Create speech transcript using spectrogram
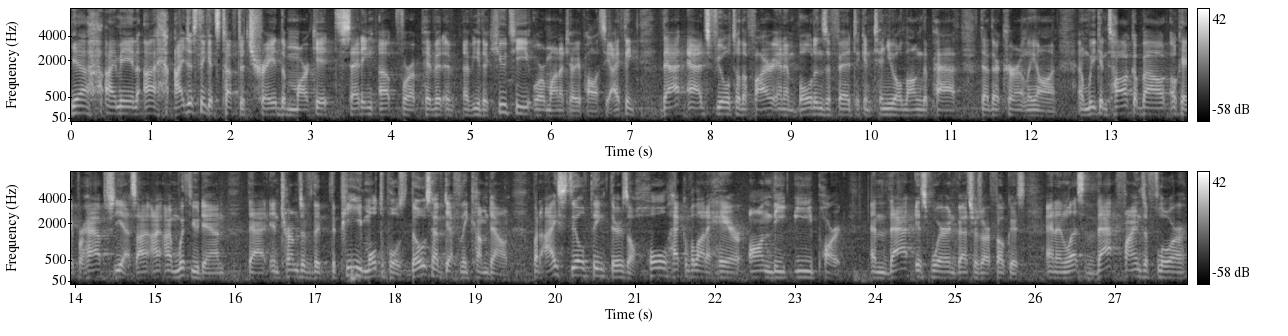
Yeah, I mean, I, I just think it's tough to trade the market setting up for a pivot of, of, either QT or monetary policy. I think that adds fuel to the fire and emboldens the Fed to continue along the path that they're currently on. And we can talk about, okay, perhaps, yes, I, am with you, Dan, that in terms of the, the PE multiples, those have definitely come down. But I still think there's a whole heck of a lot of hair on the E part. And that is where investors are focused. And unless that finds a floor,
